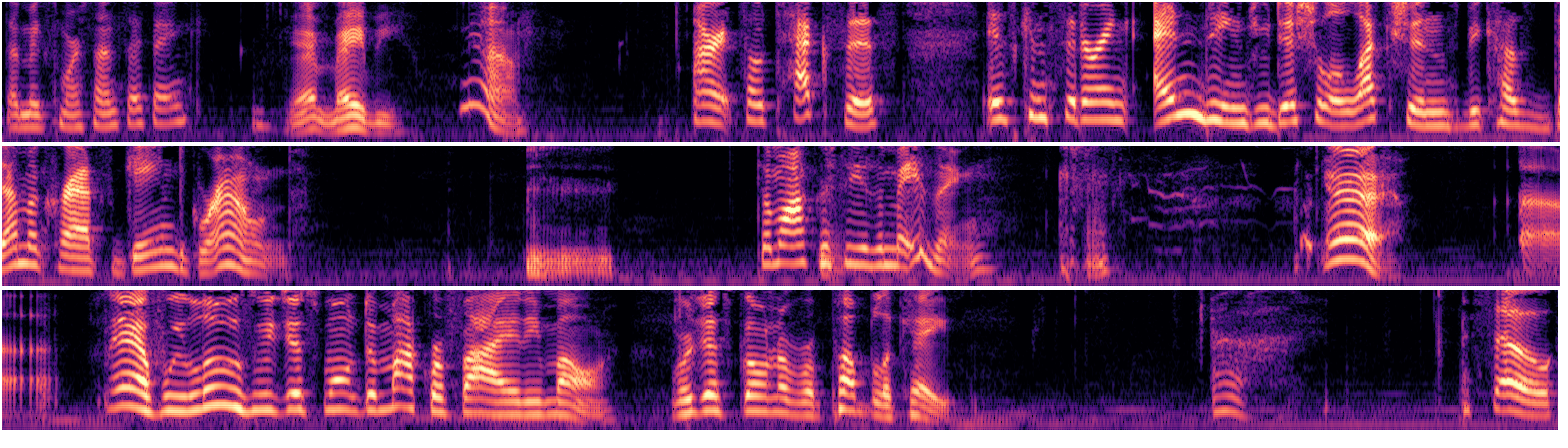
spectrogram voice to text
That makes more sense, I think. Yeah, maybe. Yeah. All right, so Texas is considering ending judicial elections because Democrats gained ground. Democracy is amazing. Yeah. yeah, if we lose, we just won't democratify anymore. We're just going to republicate. So,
